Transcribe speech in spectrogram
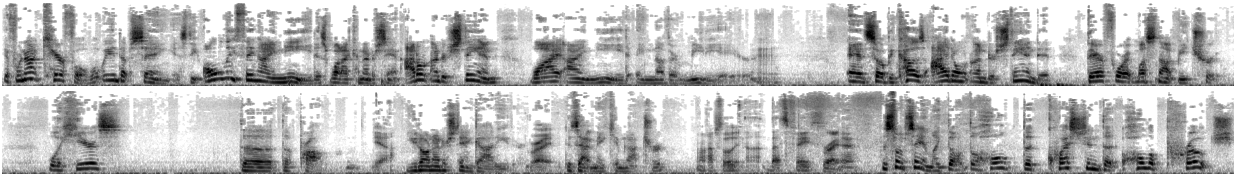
if we're not careful, what we end up saying is the only thing I need is what I can understand. I don't understand why I need another mediator. Hmm. And so because I don't understand it, therefore it must not be true. Well, here's the the problem. Yeah. You don't understand God either. Right. Does that make him not true? No, absolutely not. That's faith. Right. Yeah. This is what I'm saying. Like the the whole the question, the whole approach,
